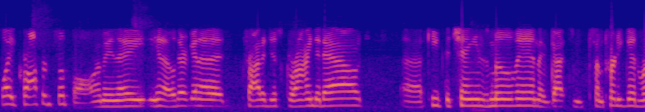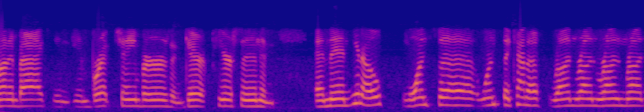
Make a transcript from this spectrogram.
play Crawford football. I mean, they, you know, they're gonna try to just grind it out, uh, keep the chains moving. They've got some some pretty good running backs in, in Breck Chambers and Garrett Pearson, and and then you know once uh, once they kind of run, run, run, run,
